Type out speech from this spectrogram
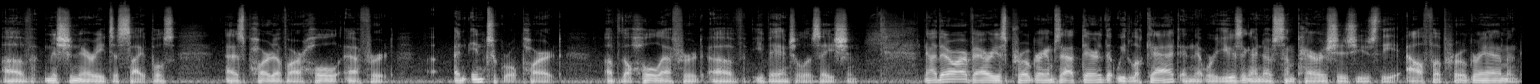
of missionary disciples as part of our whole effort, an integral part of the whole effort of evangelization. Now, there are various programs out there that we look at and that we're using. I know some parishes use the Alpha program and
